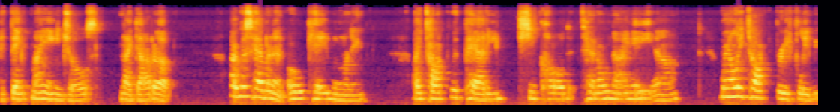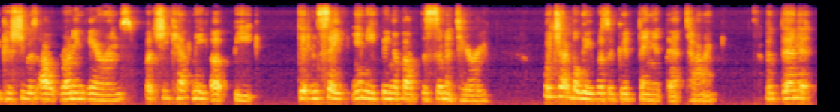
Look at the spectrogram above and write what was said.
I thanked my angels and I got up. I was having an okay morning. I talked with Patty. She called at 10:09 a.m. We only talked briefly because she was out running errands, but she kept me upbeat. Didn't say anything about the cemetery, which I believe was a good thing at that time. But then at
